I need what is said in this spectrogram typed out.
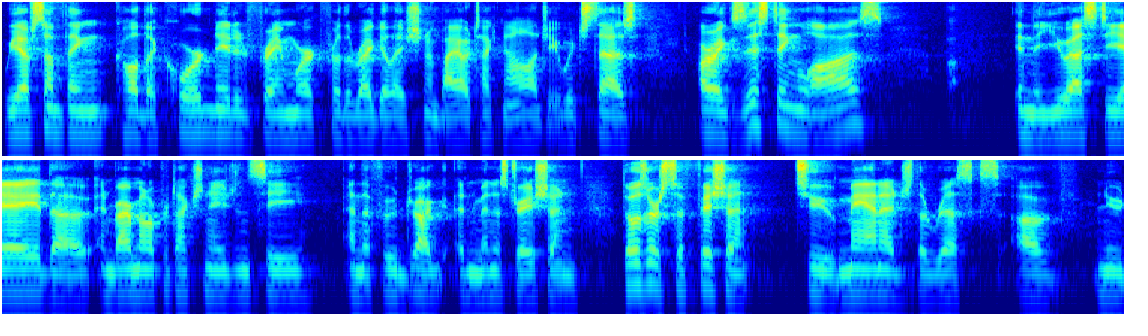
We have something called the Coordinated Framework for the Regulation of Biotechnology, which says our existing laws in the USDA, the Environmental Protection Agency, and the Food Drug Administration, those are sufficient to manage the risks of new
